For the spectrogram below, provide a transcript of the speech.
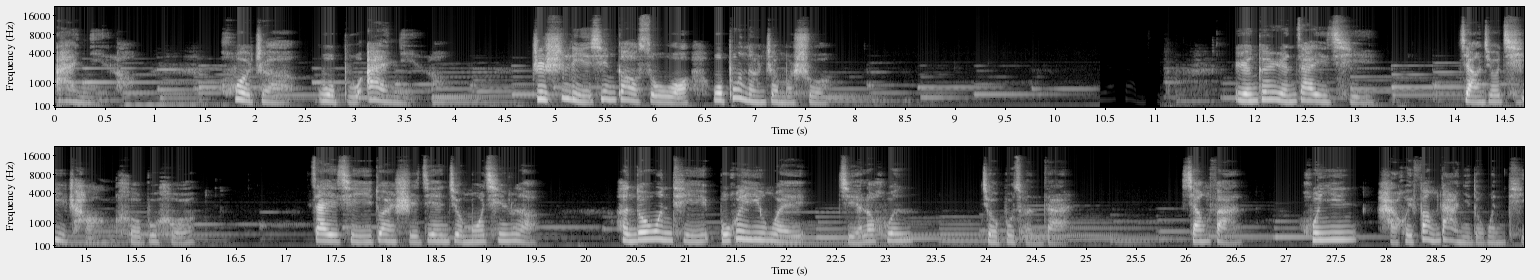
爱你了，或者我不爱你了，只是理性告诉我，我不能这么说。人跟人在一起，讲究气场合不合，在一起一段时间就摸清了，很多问题不会因为结了婚就不存在，相反，婚姻还会放大你的问题。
